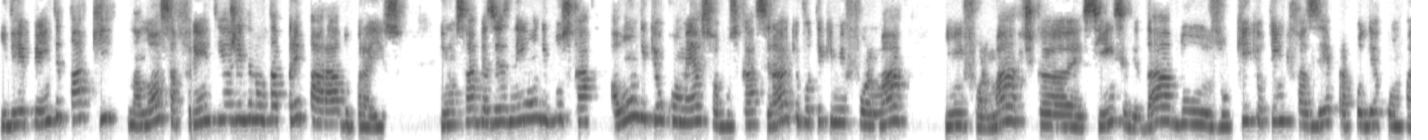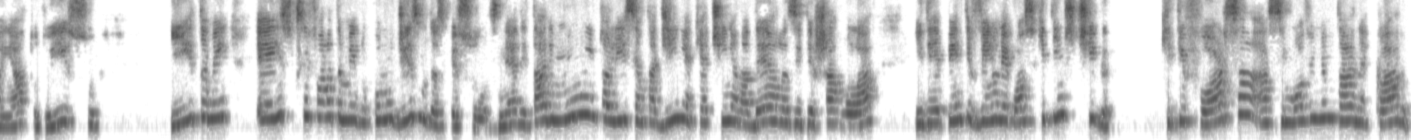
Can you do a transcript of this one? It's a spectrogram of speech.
e de repente está aqui na nossa frente e a gente não está preparado para isso. E não sabe, às vezes, nem onde buscar. Aonde que eu começo a buscar? Será que eu vou ter que me formar em informática, em ciência de dados? O que, que eu tenho que fazer para poder acompanhar tudo isso? E também é isso que se fala também do comodismo das pessoas, né? De estarem muito ali sentadinha, quietinha na delas e deixar rolar e de repente vem um negócio que te instiga, que te força a se movimentar, né? Claro.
